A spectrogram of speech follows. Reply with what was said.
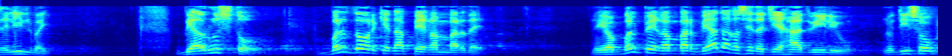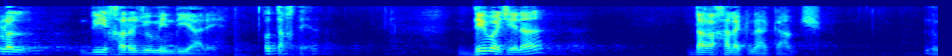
ذلیل وي بیا روستو بل دور کې دا پیغمبر دی نو یو بل پیغمبر بیا د غسه د جهاد ویلیو نو دی سوکړل دی خرجو من دیاره او تخته دیو جنا دغه خلق ناکام شي نو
